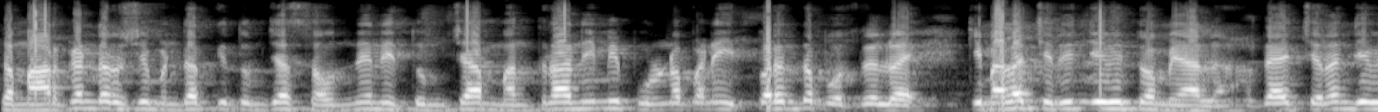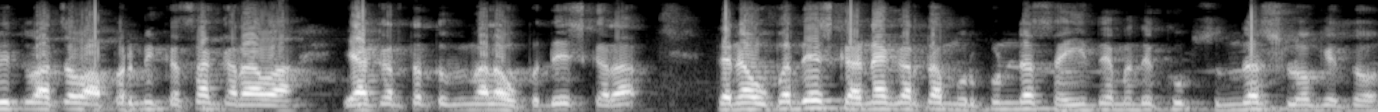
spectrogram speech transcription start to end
तर मार्कंड ऋषी म्हणतात की तुमच्या संज्ञेने तुमच्या मंत्राने मी पूर्णपणे इथपर्यंत पोहोचलेलो आहे की मला चिरंजीवित्व मिळालं. आता या चिरंजीवित्वाचा वापर मी कसा करावा याकरता तुम्ही मला उपदेश करा. त्यांना उपदेश करण्याकरता मुरकुंड संहितेमध्ये खूप सुंदर श्लोक येतो.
